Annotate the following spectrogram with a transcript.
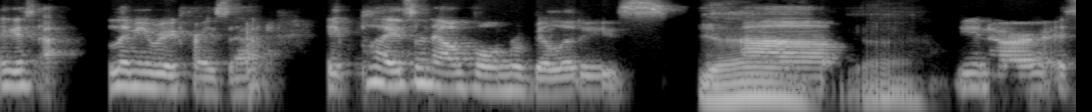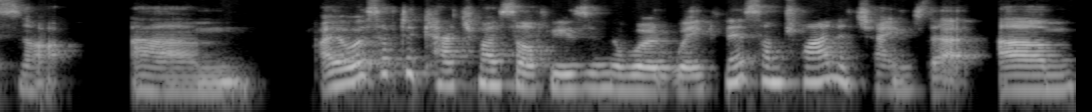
I guess, uh, let me rephrase that. It plays on our vulnerabilities. Yeah, Um, yeah. You know, it's not, um, I always have to catch myself using the word weakness. I'm trying to change that. Um,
